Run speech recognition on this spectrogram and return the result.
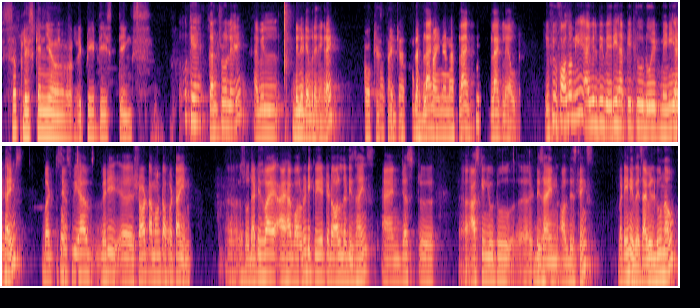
So please, can you repeat these things? Okay, control A. I will delete everything, right? Okay, Okay, thank sir. you. That's Blank- fine enough. Blank, blank layout. If you follow me, I will be very happy to do it many a times. But since we have very uh, short amount of a time, uh, so that is why I have already created all the designs and just uh, uh, asking you to uh, design all these things. But anyways, I will do now.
